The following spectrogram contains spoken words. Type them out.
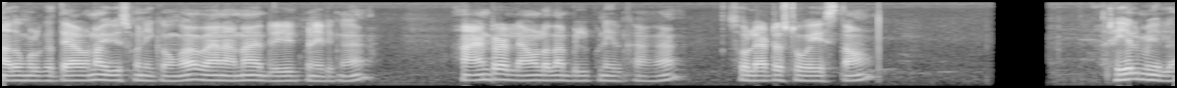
அது உங்களுக்கு தேவைன்னா யூஸ் பண்ணிக்கோங்க. வேணான்னா டெலீட் பண்ணிவிடுங்க ஆண்ட்ராய்ட் லெவலில் தான் பில்ட் பண்ணியிருக்காங்க. ஸோ லேட்டஸ்ட் OS தான். ரியல்மியில்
